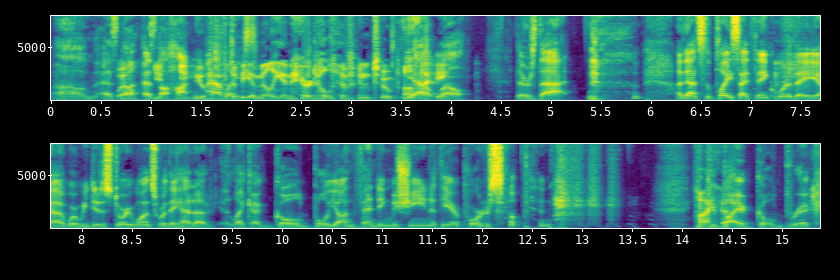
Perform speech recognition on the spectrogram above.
Um, as well, the as you, the hot you have place. to be a millionaire to live in Dubai. Yeah, well, there's that. That's the place I think where they uh, where we did a story once where they had a like a gold bullion vending machine at the airport or something. you buy a gold brick.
